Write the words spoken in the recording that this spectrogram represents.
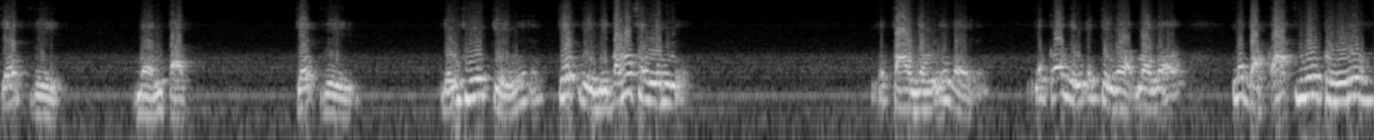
chết vì bệnh tật, chết vì đủ thứ chuyện hết đó. chết vì bị bắn sau lưng nó tàn nhẫn như vậy đó. nó có những cái trường hợp mà nó nó độc ác vô cùng luôn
